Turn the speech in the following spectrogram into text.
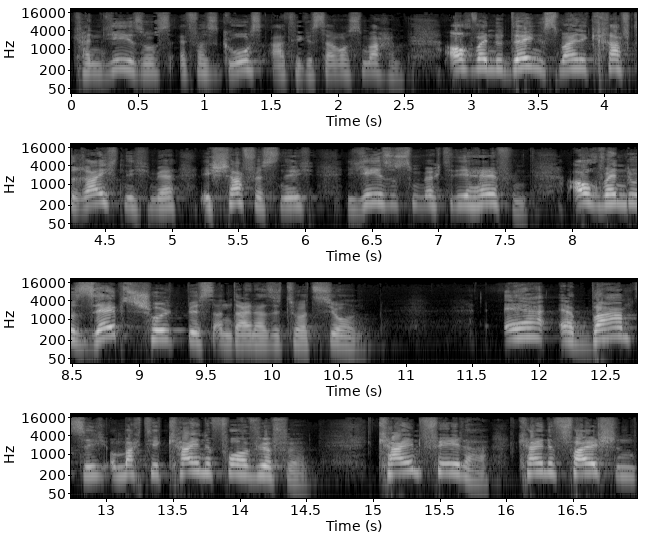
kann Jesus etwas Großartiges daraus machen. Auch wenn du denkst, meine Kraft reicht nicht mehr, ich schaffe es nicht, Jesus möchte dir helfen. Auch wenn du selbst schuld bist an deiner Situation. Er erbarmt sich und macht dir keine Vorwürfe. Kein Fehler, keine falschen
